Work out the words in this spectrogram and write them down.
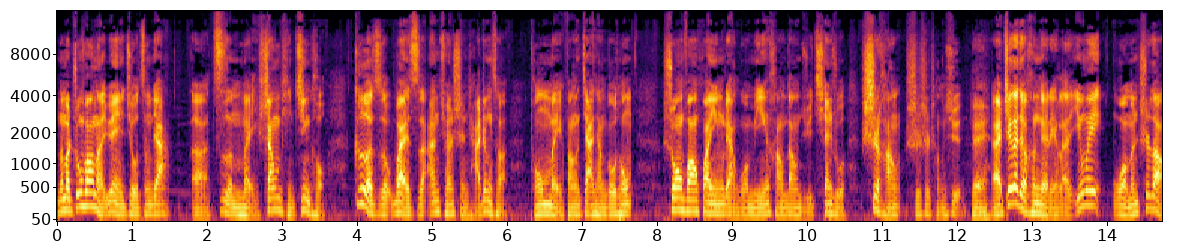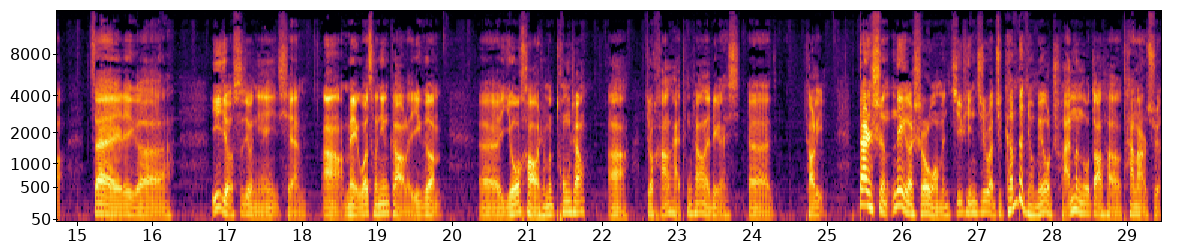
那么中方呢愿意就增加呃自美商品进口、各自外资安全审查政策同美方加强沟通。双方欢迎两国民航当局签署试航实施程序。对，哎，这个就很给力了，因为我们知道，在这个一九四九年以前啊，美国曾经搞了一个呃友好什么通商啊，就是航海通商的这个呃条例，但是那个时候我们积贫积弱，就根本就没有船能够到他他那儿去。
